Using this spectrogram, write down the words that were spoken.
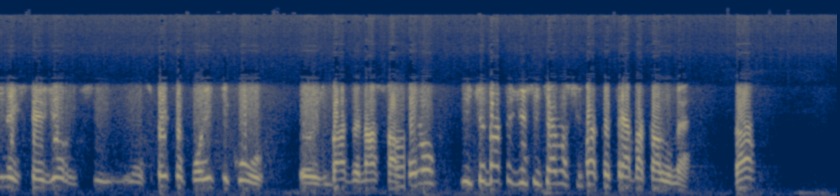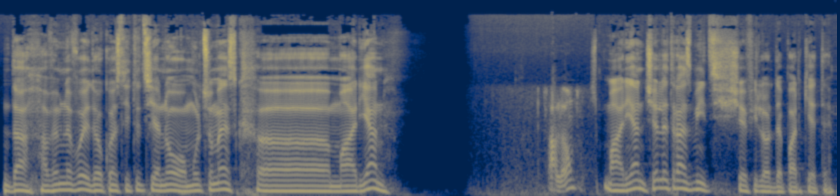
din exterior și în speță politicul uh, își bagă nasul acolo, niciodată justiția nu se facă treaba ca lumea. Da? Da, avem nevoie de o Constituție nouă. Mulțumesc. Uh, Marian? Alo? Marian, ce le transmiți șefilor de parchete?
